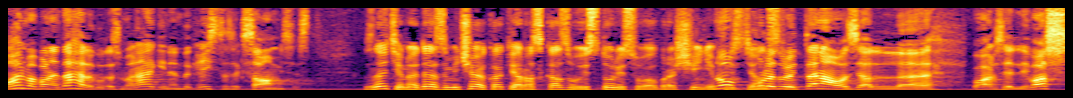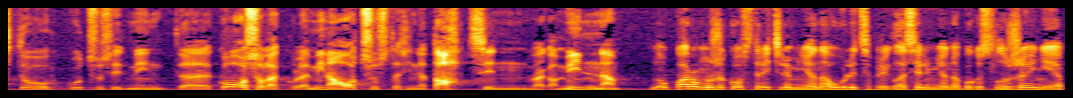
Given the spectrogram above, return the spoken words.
vahel ma panen tähele, kuidas ma räägin enda kristlaseks saamisest. Знаете, иногда я замечаю, как я рассказываю историю своего обращения в no mulle христианство. tulid tänaval seal äh, paar selli vastu, kutsusid mind äh, koosolekule, mina otsustasin ja tahtsin väga minna. Ну, пару мужиков встретили меня на улице, пригласили меня на богослужение.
